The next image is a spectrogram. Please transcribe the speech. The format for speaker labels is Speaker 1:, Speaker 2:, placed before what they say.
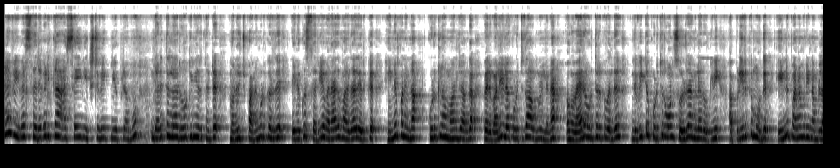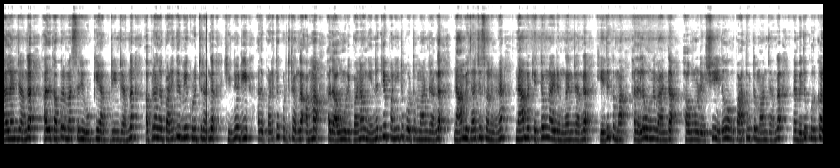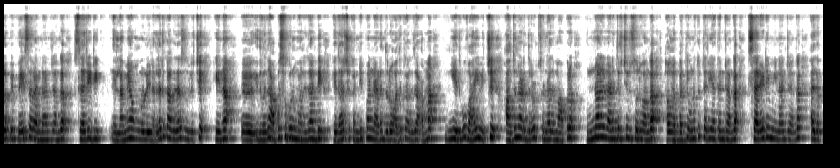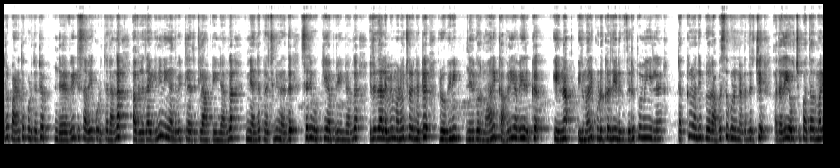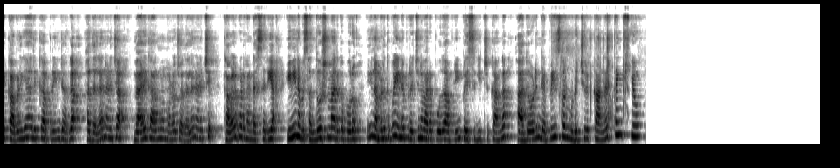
Speaker 1: Hello viewers Siragadikka ஆசை next week எப்படியாமோ இந்த இடத்துல ரோகிணி இருந்துட்டு மனுஜ் பணம் கொடுக்கறது எனக்கும் சரியாக வராத மாதிரி தான் இருக்குது என்ன பண்ணலாம் கொடுக்கலாமான்றாங்க. வேறு வழியில் கொடுத்து தான் ஆகணும். இல்லைன்னா அவங்க வேற ஒருத்தருக்கு வந்து இந்த வீட்டை கொடுத்துருவோன்னு சொல்கிறாங்களே ரோகிணி. அப்படி இருக்கும்போது என்ன பண்ண முடியும் நம்மளாலன்றாங்க. அதுக்கப்புறமா சரி ஓகே அப்படின்றாங்க. அப்புறம் அந்த பணத்தையுமே கொடுத்துறாங்க. என்னடி அந்த பணத்தை கொடுத்துட்டாங்க. அம்மா அது அவங்களுடைய பணம். அவங்க என்னத்தையும் பண்ணிட்டு போட்டோமான்றாங்க. நாம் ஏதாச்சும் சொன்னாங்கன்னா நாம் கெட்டவங்க ஆகிடுங்கன்றாங்க எதுக்குமா அதெல்லாம் ஒன்றும் வேண்டாம். அவங்களோட விஷயம் ஏதோ அவங்க பார்த்துக்கிட்டோமான்றாங்க. நம்ம எதுவும் குறுக்கால போய் பேச வேண்டான்றாங்க. சரிடி எல்லாமே அவங்களுடைய நல்லதுக்காக தான் சொல்லிச்சு. ஏன்னா இது வந்து அபசுகுணம் மாதிரி தான்டி ஏதாச்சும் கண்டிப்பாக நடந்துடும் அதுக்காக தான். அம்மா நீ எதுவும் வாய் வச்சு அது நடந்துரும்னு சொல்லாதம்மா. அப்புறம் உன்னால் நடந்துருச்சுன்னு சொல்லுவாங்க. அவங்கள பற்றி உனக்கு தெரியாதுன்றாங்க. சரிடி மீனான்றாங்க. அதுக்கப்புறம் பணத்தை கொடுத்துட்டு இந்த வீட்டு சவையை கொடுத்துறாங்க. அவ்வளோதான் இனி நீங்கள் அந்த வீட்டில் இருக்கலாம் அப்படின்றாங்க. இனி எந்த பிரச்சனையும் வராது. சரி ஓகே அப்படின்றாங்க. இருந்தாலுமே மனோஜ் இருந்துட்டு ரோகிணி எனக்கு ஒரு மாதிரி கவலையாகவே ஏன்னா இது மாதிரி கொடுக்கறது எனக்கு விருப்பமே இல்லை. டக்குன்னு வந்து இப்படி ஒரு அபசகுணம் நடந்துருச்சு. அதெல்லாம் யோசிச்சு பார்த்தா ஒரு மாதிரி கவலையாக இருக்குது அப்படின்றாங்க. அதெல்லாம் நினச்சா வேலைக்கு ஆகணும் மனோஜ் அதெல்லாம் நினச்சி கவலைப்பட வேண்டாம் சரியா. இனி நம்ம சந்தோஷமாக இருக்க போகிறோம் இனி நம்மளுக்கு போய் என்ன பிரச்சனை வரப்போகுது அப்படின்னு பேசிக்கிட்டு இருக்காங்க. அதோட இந்த எபிசோட் முடிச்சிருக்காங்க. தேங்க்யூ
